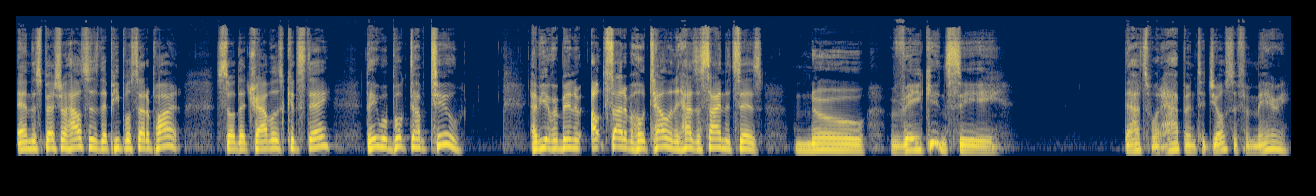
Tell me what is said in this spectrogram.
And the special houses that people set apart so that travelers could stay, they were booked up too. Have you ever been outside of a hotel and it has a sign that says, no vacancy? That's what happened to Joseph and Mary.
